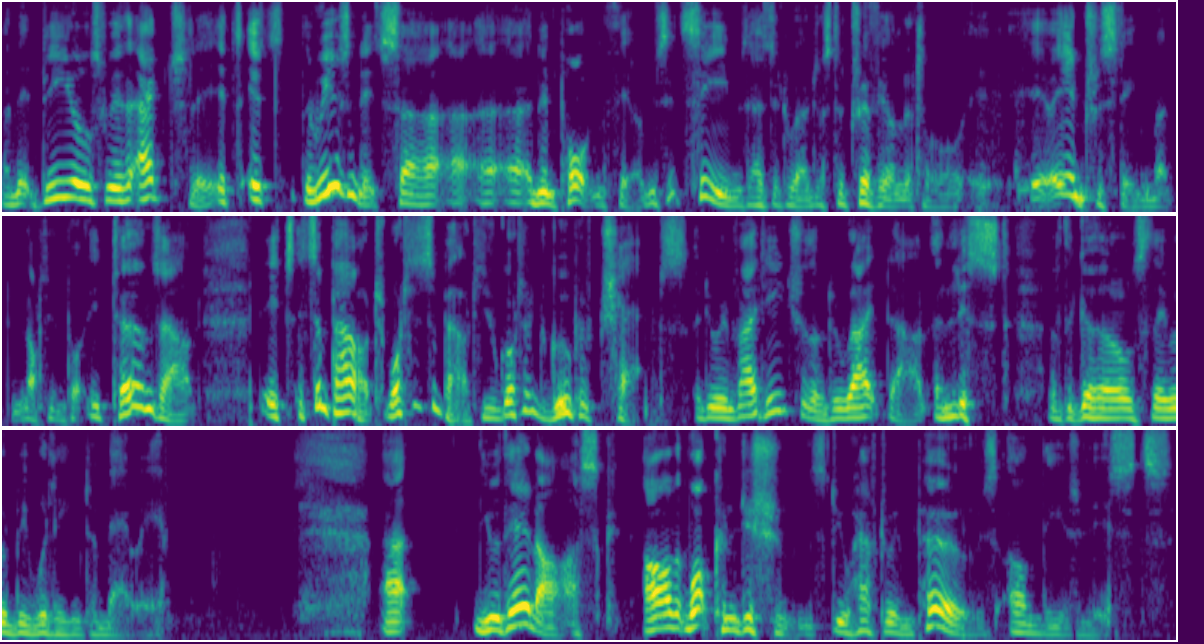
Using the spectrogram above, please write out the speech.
and it deals with actually it's it's the reason it's uh, a, a, an important theorem is it seems as it were just a trivial little interesting but not important. It turns out it's it's about what it's about. You've got a group of chaps and you invite each of them to write down a list of the girls they would be willing to marry. Uh, you then ask, are, what conditions do you have to impose on these lists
